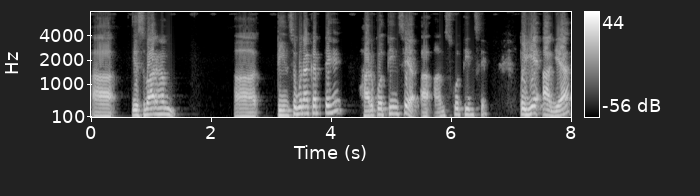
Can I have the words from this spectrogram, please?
आ, इस बार हम तीन से गुना करते हैं हर को तीन से अंश को तीन से। तो ये आ गया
